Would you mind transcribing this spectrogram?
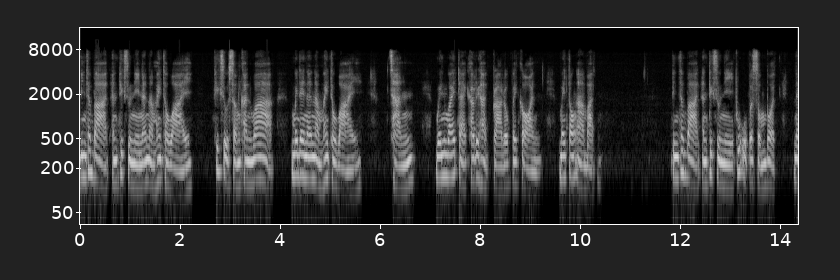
บิณฑบาตอันภิกษุณีแนะนำให้ถวาย ภิกษุสำคัญว่าไม่ได้แนะนำให้ถวาย ฉันเว้นไว้แต่คฤหัสถ์ปรารภไว้ก่อน ไม่ต้องอาบัตบิณฑบาตอันภิกษุณีผู้อุปสมบทใน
